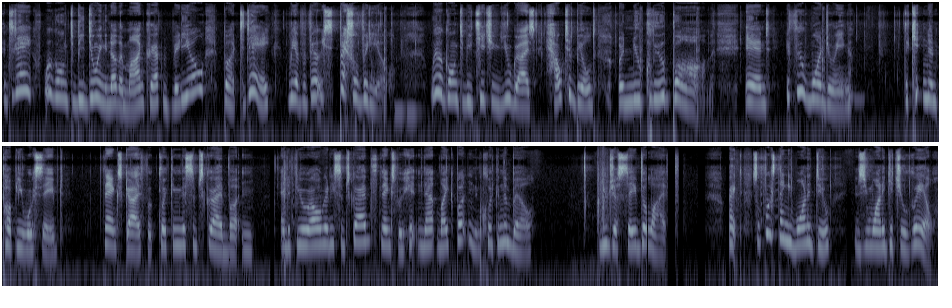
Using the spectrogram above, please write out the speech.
And today, we're going to be doing another Minecraft video, but today, we have a very special video. We're going to be teaching you guys how to build a nuclear bomb. And if you're wondering, the kitten and puppy were saved. Thanks guys for clicking the subscribe button. And if you're already subscribed, thanks for hitting that like button and clicking the bell. You just saved a life. Right, so first thing you want to do is you want to get your rail,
